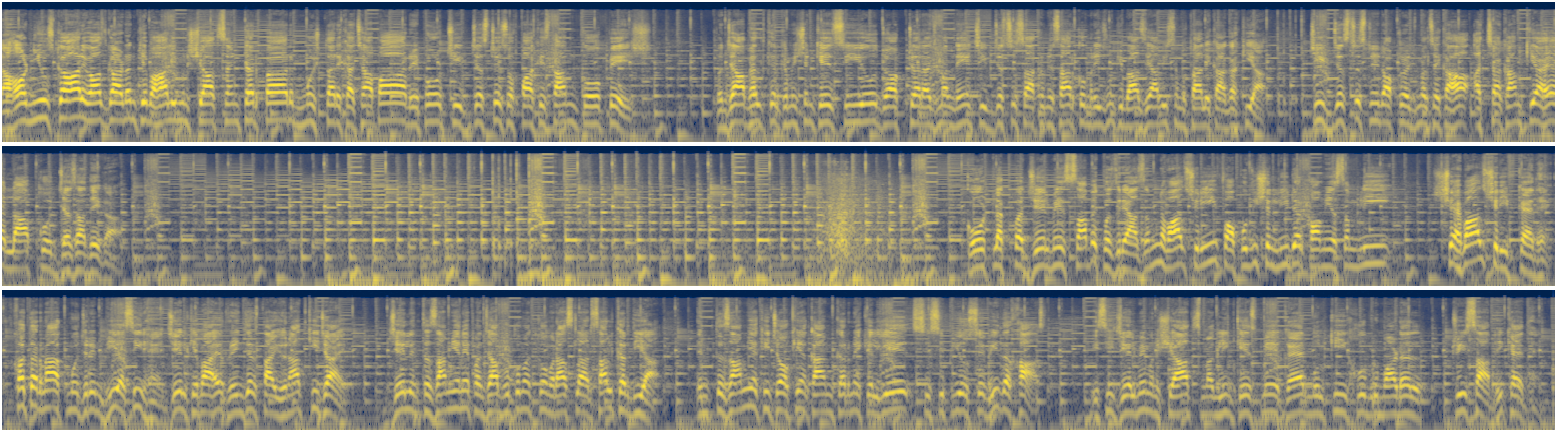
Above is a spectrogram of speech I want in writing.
لاہور نیوز کا رواز گارڈن کے بحالی منشیات سینٹر پر مشترکہ چھاپا report chief justice of Pakistan کو پیش۔ پنجاب ہیلتھ کیئر کمیشن کے سی او ڈاکٹر اجمل نے چیف جسٹس ثاقب نثار کو مریضوں کی بازیابی سے متعلق آگاہ کیا۔ چیف جسٹس نے ڈاکٹر اجمل سے کہا اچھا کام کیا ہے، اللہ آپ کو جزا دے گا۔ کوٹ لکھپت جیل میں سابق وزیراعظم نواز شریف، اپوزیشن لیڈر قومی اسمبلی شہباز شریف قید ہیں۔ خطرناک مجرم بھی اسیر ہیں۔ جیل کے باہر رینجر تعینات کی جائے۔ جیل انتظامیہ نے پنجاب حکومت کو مراسلہ ارسال کر دیا۔ انتظامیہ کی چوکیاں قائم کرنے کے لیے سی سی پی او سے بھی درخواست۔ اسی جیل میں منشیات سمگلنگ کیس میں غیر ملکی خوبر ماڈل ٹریسا بھی قید ہیں۔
